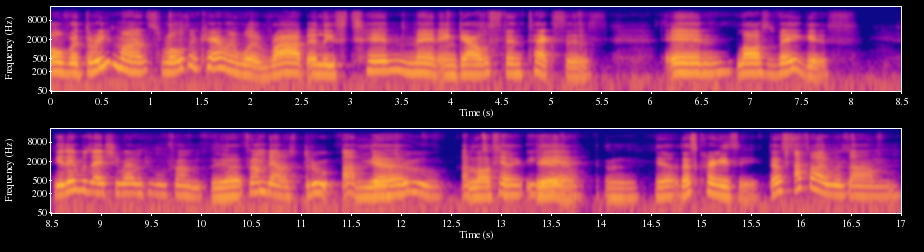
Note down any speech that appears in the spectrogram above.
over three months, Rose and Carolyn would rob at least ten men in Galveston, Texas, in Las Vegas. Yeah, they was actually robbing people from Yeah, from Dallas through up Yeah. and through up Las to Cal- yeah. Yeah. Mm, yeah, that's crazy. That's I thought it was um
